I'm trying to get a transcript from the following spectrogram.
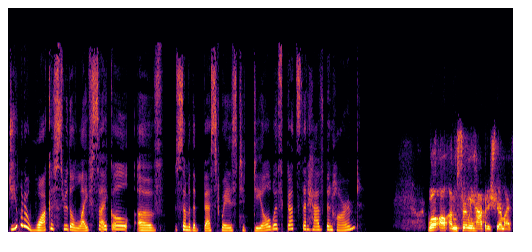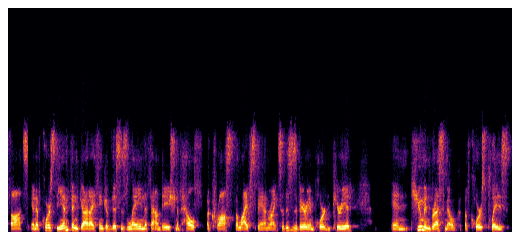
Do you want to walk us through the life cycle of some of the best ways to deal with guts that have been harmed? Well, i am certainly happy to share my thoughts. And of course, the infant gut, I think of this as laying the foundation of health across the lifespan, right? So this is a very important period. And human breast milk, of course, plays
